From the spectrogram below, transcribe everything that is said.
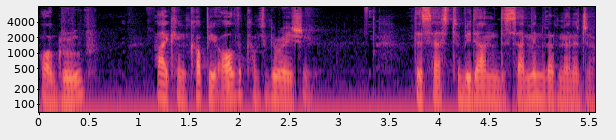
or group, I can copy all the configuration. This has to be done in the samwin Web Manager.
